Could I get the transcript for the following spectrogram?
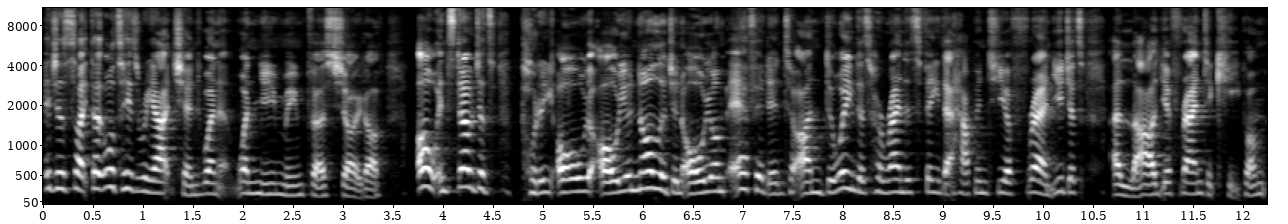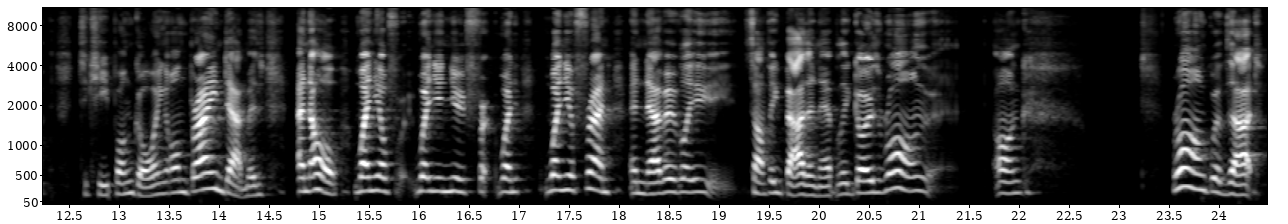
it's just like, that was his reaction when, when New Moon first showed up oh, instead of just putting all, all your knowledge and all your effort into undoing this horrendous thing that happened to your friend, you just allowed your friend to keep on to keep on going on brain damage. And oh, when your when your new when when your friend inevitably something bad inevitably goes wrong, on wrong with that.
